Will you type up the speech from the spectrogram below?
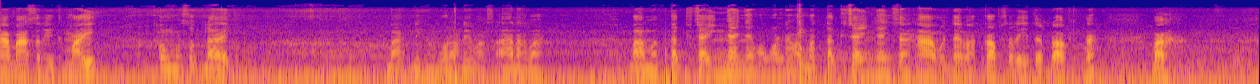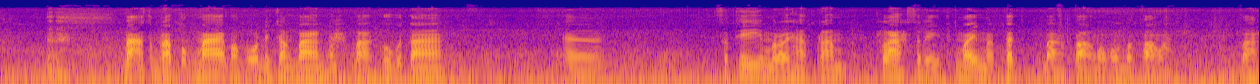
ណាបាទសេរីថ្មីធុងមកសុទ្ធដែកបាទនេះបងប្អូនអរនេះបាទស្អាតណាស់បាទបាទមកទឹកខ្ចីញញហ្នឹងបងប្អូនណាបាទមកទឹកខ្ចីញញសាហាវមែនតើបាទកប់សេរីតែម្ដងណាបាទបាទសម្រាប់ពុកម៉ែបងប្អូនដែលចង់បានណាបាទគូបតាអឺសទ្ធី155 plus សេរីថ្មីមកទឹក បាទកង់បងប្អូនមើលកង់បាទបាទ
